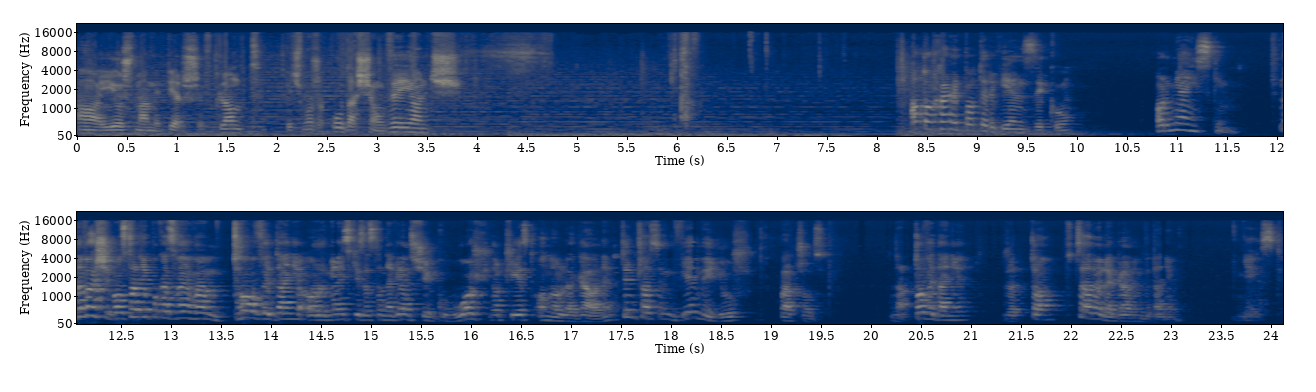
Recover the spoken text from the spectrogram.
O, już mamy pierwszy wgląd. Być może uda się wyjąć. Oto Harry Potter w języku ormiańskim. No właśnie, bo ostatnio pokazywałem wam to wydanie ormiańskie, zastanawiając się głośno, czy jest ono legalne. Tymczasem wiemy już, patrząc na to wydanie, że to wcale legalnym wydaniem nie jest.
